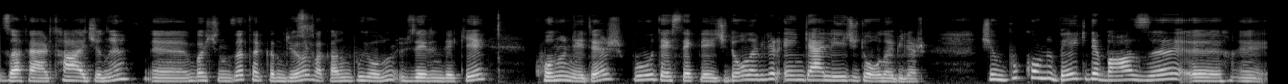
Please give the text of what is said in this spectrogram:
zafer tacını e, başınıza takın diyor. Bakalım bu yolun üzerindeki konu nedir? Bu destekleyici de olabilir, engelleyici de olabilir. Şimdi bu konu belki de bazı e, e,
